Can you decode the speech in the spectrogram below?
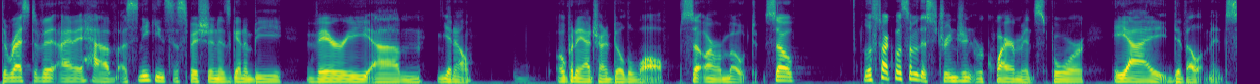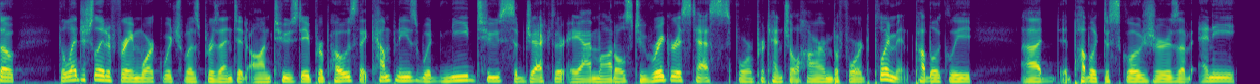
the rest of it, I have a sneaking suspicion is going to be very, um, you know, OpenAI trying to build a wall, so or a moat. So let's talk about some of the stringent requirements for AI development. So the legislative framework, which was presented on Tuesday, proposed that companies would need to subject their AI models to rigorous tests for potential harm before deployment. Publicly, uh, public disclosures of any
